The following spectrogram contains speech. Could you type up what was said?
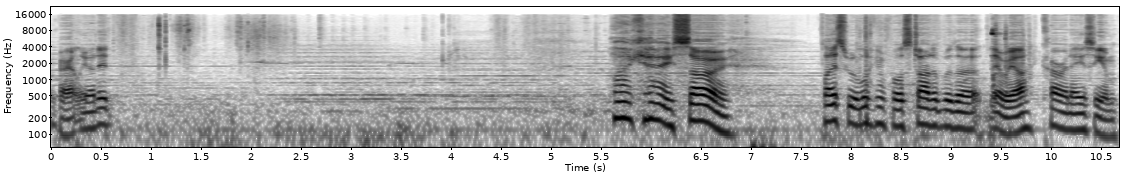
Apparently I did. Okay, so... Place we were looking for started with a... There we are. Chironasium.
